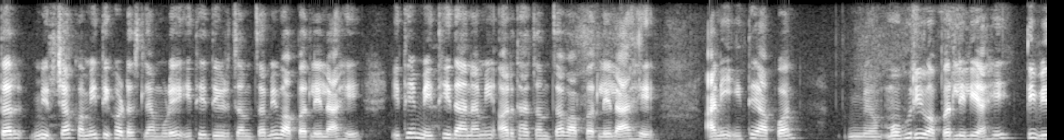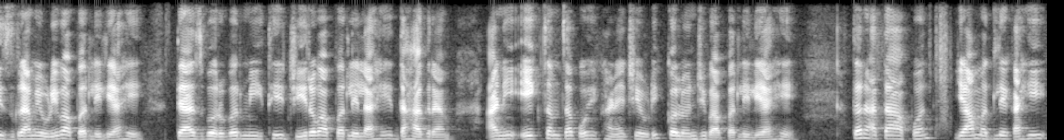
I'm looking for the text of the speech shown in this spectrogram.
तर मिरच्या कमी तिखट असल्यामुळे इथे दीड चमचा मी वापरलेला आहे. इथे मेथी दाणा मी अर्धा चमचा वापरलेला आहे. आणि इथे आपण मोहरी वापरलेली आहे. ती वीस ग्राम एवढी वापरलेली आहे. त्याचबरोबर मी इथे जिरं वापरलेलं आहे दहा ग्रॅम. आणि एक चमचा पोहे खाण्याची एवढी कलोंजी वापरलेली आहे. तर आता आपण यामधले काही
